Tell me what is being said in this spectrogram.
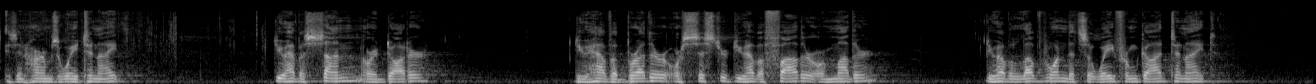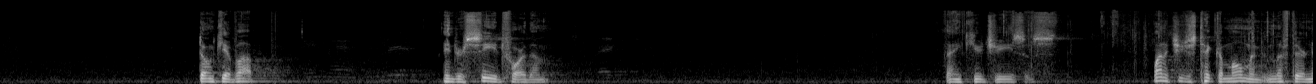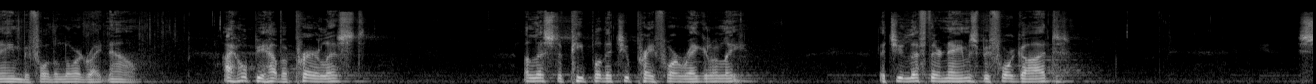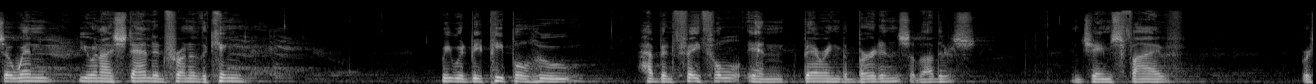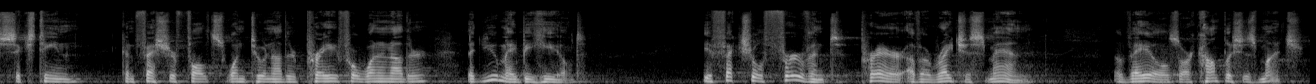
is in harm's way tonight? Do you have a son or a daughter do you have a brother or sister? Do you have a father or mother? Do you have a loved one that's away from God tonight? Don't give up. Intercede for them. Thank you, Jesus. Why don't you just take a moment and lift their name before the Lord right now? I hope you have a prayer list, a list of people that you pray for regularly that you lift their names before God. So when you and I stand in front of the King, we would be people who have been faithful in bearing the burdens of others. In James 5, verse 16, confess your faults one to another, pray for one another that you may be healed. The effectual, fervent prayer of a righteous man avails or accomplishes much.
